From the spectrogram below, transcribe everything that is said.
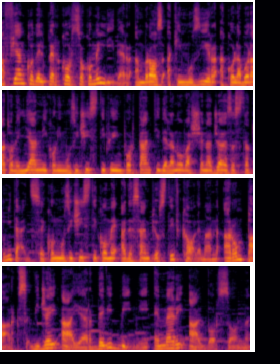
A fianco del percorso come leader, Ambrose Akinmusir ha collaborato negli anni con i musicisti più importanti della nuova scena jazz statunitense, con musicisti come ad esempio Steve Coleman, Aaron Parks, Vijay Ayer, David Binney e Mary Alvorson.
